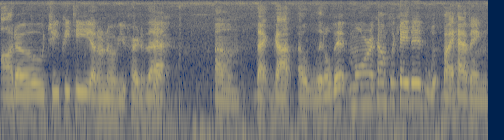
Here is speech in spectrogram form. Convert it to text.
AutoGPT. I don't know if you've heard of that. Um, that got a little bit more complicated by having.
